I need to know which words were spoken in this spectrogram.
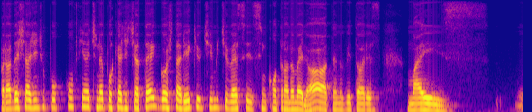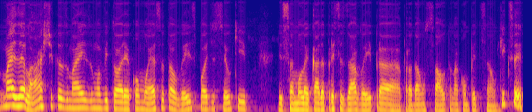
para deixar a gente um pouco confiante, né? Porque a gente até gostaria que o time tivesse se encontrando melhor, tendo vitórias mais mais elásticas, mas uma vitória como essa talvez pode ser o que essa molecada precisava aí para dar um salto na competição. O que, que você,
